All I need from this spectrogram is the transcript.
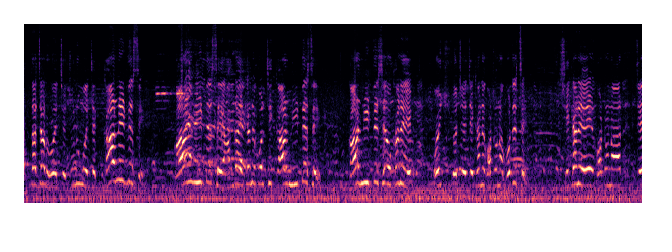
অত্যাচার হয়েছে, জুলুম হয়েছে, কার নির্দেশে? কার নির্দেশে? আমরা এখানে বলছি কার নির্দেশে? কার নির্দেশে ওখানে ওই যেখানে ঘটনা ঘটেছে, সেখানে ঘটনার যে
